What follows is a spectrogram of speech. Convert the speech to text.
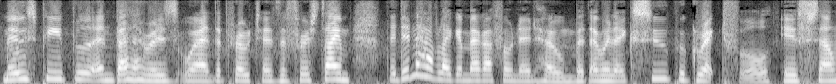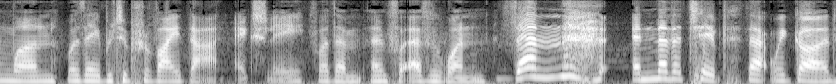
most people in belarus were at the protest the first time. They didn't have like a megaphone at home but they were like super grateful if someone was able to provide that actually for them and for everyone. Then another tip that we got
